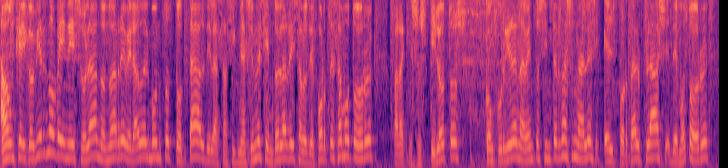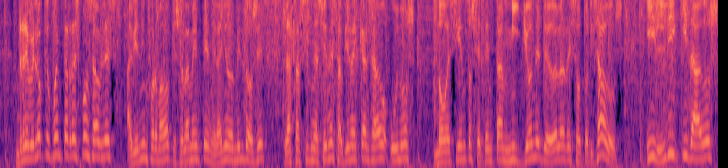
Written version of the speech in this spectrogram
Aunque el gobierno venezolano no ha revelado el monto total de las asignaciones en dólares a los deportes a motor para que sus pilotos concurrieran a eventos internacionales, el portal Flash de Motor reveló que fuentes responsables habían informado que solamente en el año 2012 las asignaciones habrían alcanzado unos 970 millones de dólares autorizados y liquidados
